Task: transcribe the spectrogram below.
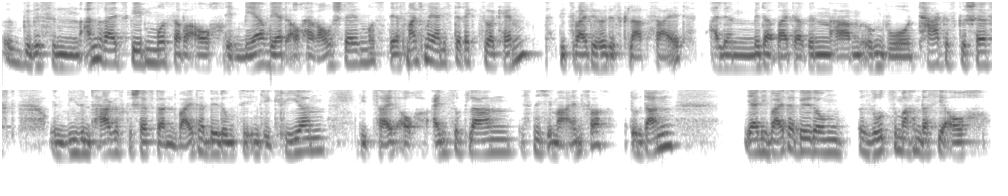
einen gewissen Anreiz geben muss, aber auch den Mehrwert auch herausstellen muss. Der ist manchmal ja nicht direkt zu erkennen. Die zweite Hürde ist klar Zeit. Alle Mitarbeiterinnen haben irgendwo Tagesgeschäft. In diesem Tagesgeschäft dann Weiterbildung zu integrieren, die Zeit auch einzuplanen, ist nicht immer einfach. Und dann ja, die Weiterbildung so zu machen, dass sie auch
